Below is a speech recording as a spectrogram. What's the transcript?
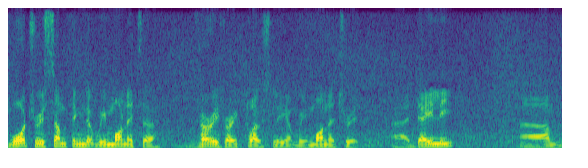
water is something that we monitor very, very closely and we monitor it uh, daily. Um,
